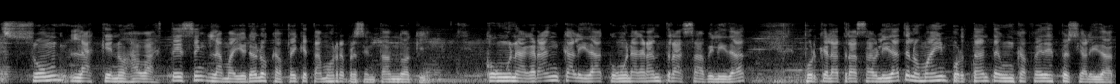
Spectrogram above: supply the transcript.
son las que nos abastecen la mayoría de los cafés que estamos representando aquí. con una gran calidad, con una gran trazabilidad, porque la trazabilidad es lo más importante en un café de especialidad.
